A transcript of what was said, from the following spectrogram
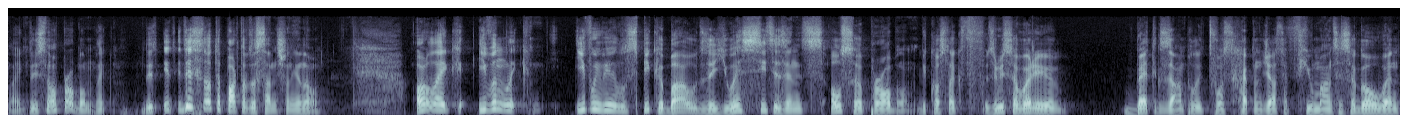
Like there's no problem. Like it, it, this is not a part of the sanction, you know. Or like even like if we will speak about the U.S. citizen, it's also a problem because like there is a very bad example. It was happened just a few months ago when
